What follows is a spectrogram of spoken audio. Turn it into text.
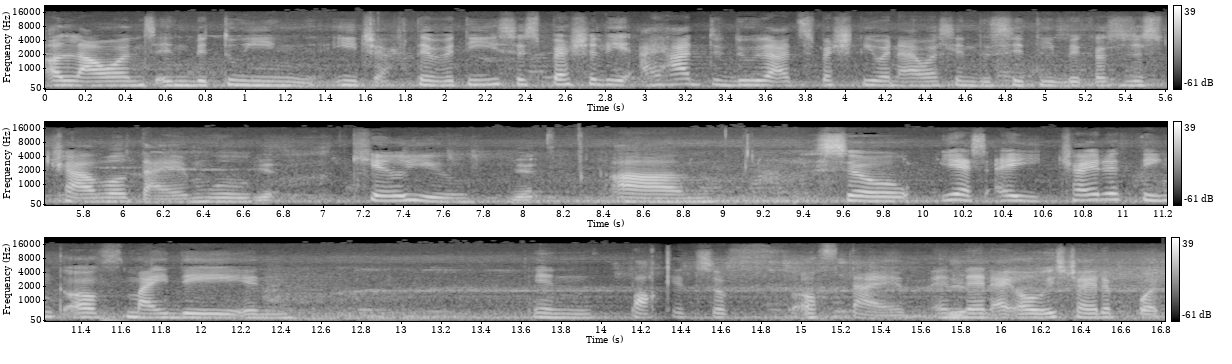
allowance in between each activities. Especially, I had to do that, especially when I was in the city, because just travel time will Yeah. kill you. yeah. Um, So yes, I try to think of my day in in pockets of, of time, and Yeah. then I always try to put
